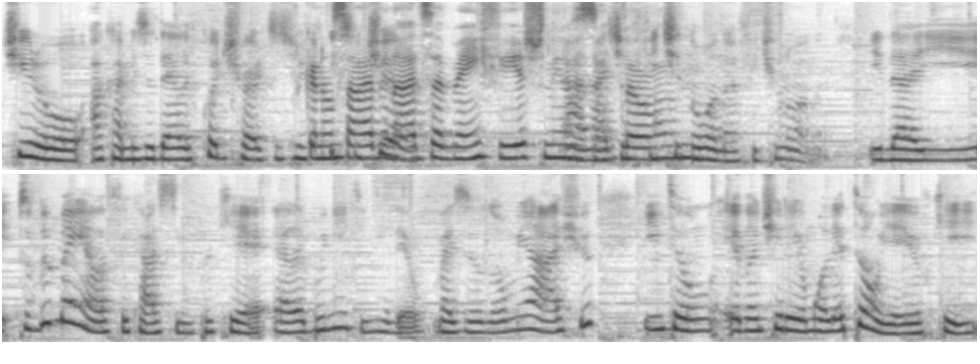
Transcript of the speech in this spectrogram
tirou a camisa dela e ficou de shorts Porque não sabe, sutiã. Nath é bem fitness, A Nath então... é fitnona, fitnona. E daí, tudo bem ela ficar assim, porque ela é bonita, entendeu? Mas eu não me acho, então eu não tirei o moletom. E aí eu fiquei,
